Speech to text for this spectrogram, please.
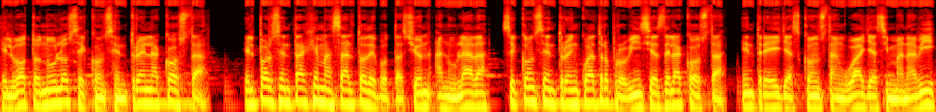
El voto nulo se concentró en la costa. El porcentaje más alto de votación anulada se concentró en cuatro provincias de la costa, entre ellas constan Guayas y Manabí,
